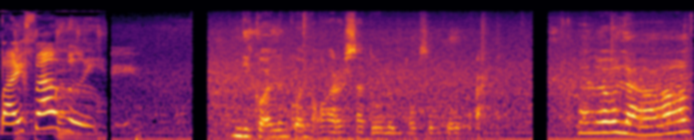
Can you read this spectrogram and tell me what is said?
my family. Hindi ko alam kung anong oras sa tulog ko si Boba. Hello, love.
